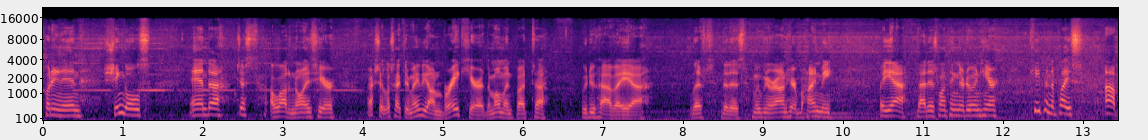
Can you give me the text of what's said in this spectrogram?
putting in shingles and uh, just a lot of noise here. Actually, it looks like they may be on break here at the moment, but uh, we do have a uh, lift that is moving around here behind me. But yeah, that is one thing they're doing here. Keeping the place up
